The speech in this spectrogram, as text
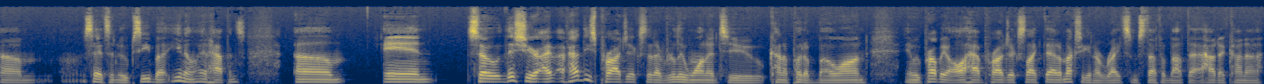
Um, say it's an oopsie, but you know it happens. Um, and so this year I've, I've, had these projects that I've really wanted to kind of put a bow on, and we probably all have projects like that. I'm actually going to write some stuff about that, how to kind of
